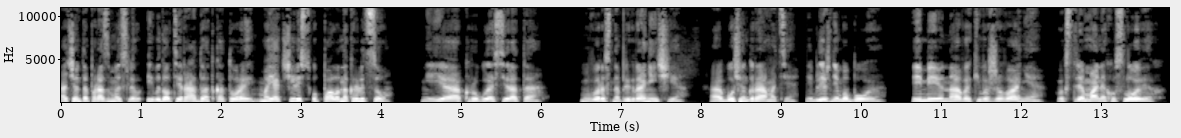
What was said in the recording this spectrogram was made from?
о чем-то поразмыслил и выдал тираду, от которой моя челюсть упала на крыльцо. «Я круглая сирота. Вырос на приграничье. Обучен грамоте и ближнему бою. Имею навыки выживания в экстремальных условиях.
